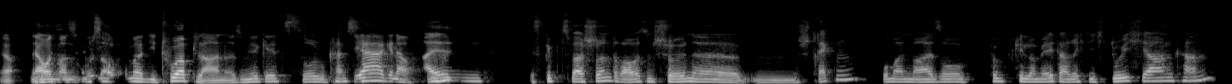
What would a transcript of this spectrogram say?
Ja, ja und man muss auch immer die Tour planen. Also mir geht es so, du kannst ja, genau. allen, mhm. es gibt zwar schon draußen schöne m, hm, Strecken, wo man mal so fünf Kilometer richtig durchjagen kann.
